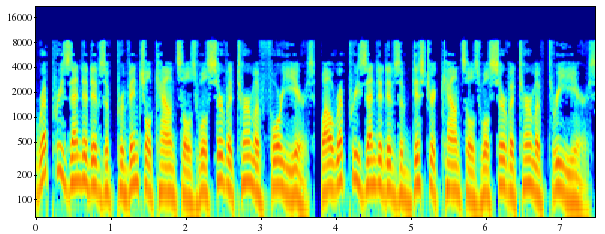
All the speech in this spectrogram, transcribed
Representatives of provincial councils will serve a term of four years, while representatives of district councils will serve a term of three years.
